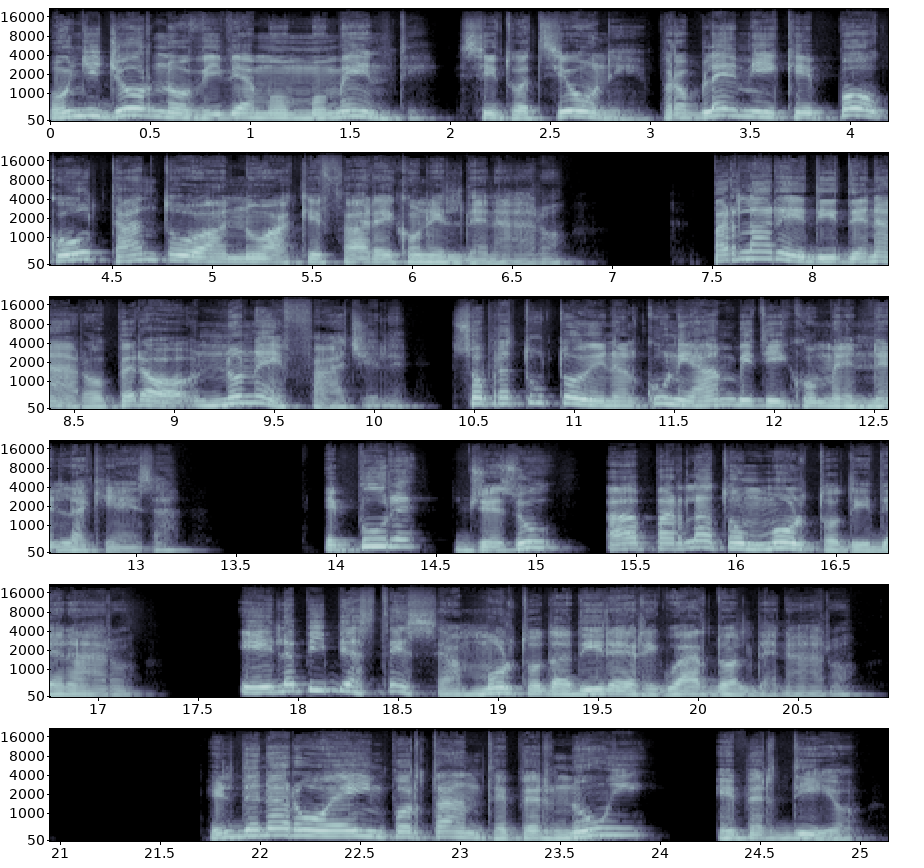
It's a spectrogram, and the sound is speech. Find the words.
Ogni giorno viviamo momenti, situazioni, problemi che poco o tanto hanno a che fare con il denaro. Parlare di denaro però non è facile, soprattutto in alcuni ambiti come nella Chiesa. Eppure Gesù ha parlato molto di denaro e la Bibbia stessa ha molto da dire riguardo al denaro. Il denaro è importante per noi e per Dio.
